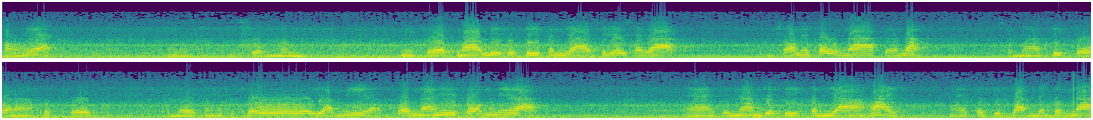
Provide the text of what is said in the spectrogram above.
อย่างเนี้ยสมมันเกิดมามีสติปัญญาเฉลียวฉลาดสอนให้ภาวนาเกิดนั่งสมาธิโกนาพุทโธ โมสังพุทโธอย่างนี้ล่ะคนนั้นนี่สองนี่ล่ะจะนำสติปัญญาให้ในปัจจุบันเป็นเบื้องหน้า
